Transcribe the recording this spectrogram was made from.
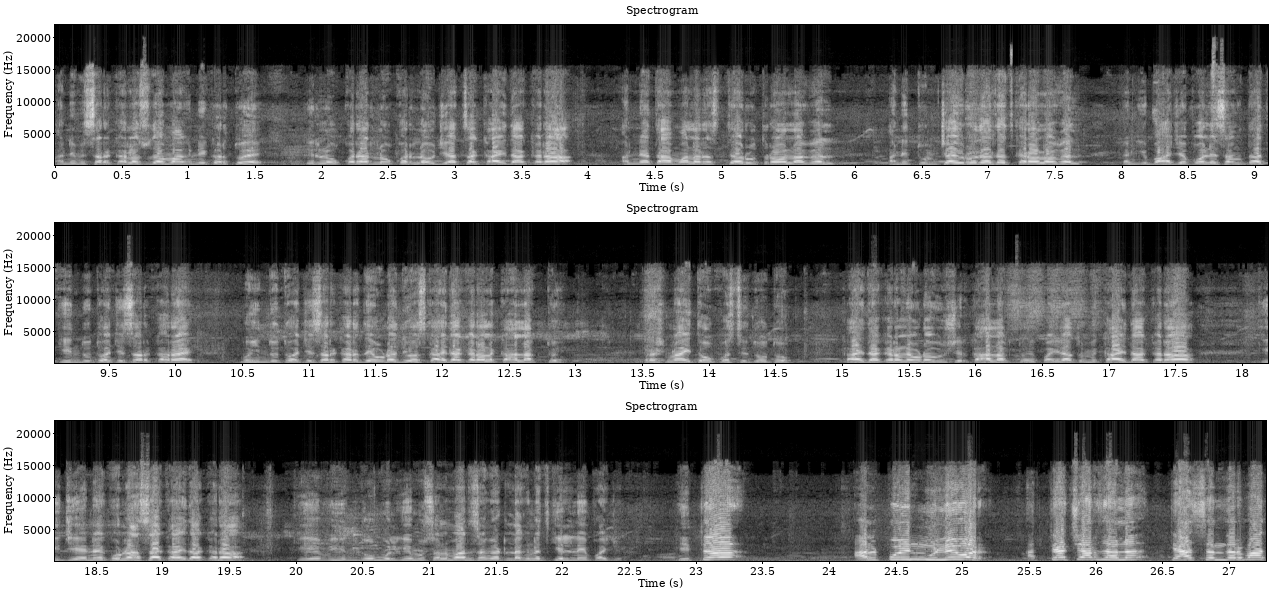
आणि मी सरकारला सुद्धा मागणी करतोय की लवकरात लवकर लवजियाचा कायदा करा. अन्यथा आम्हाला रस्त्यावर उतरावं लागेल. आणि तुमच्या विरोधातच करावं लागेल. कारण की भाजपवाले सांगतात की हिंदुत्वाची सरकार आहे. मग हिंदुत्वाची सरकार एवढा दिवस कायदा करायला का लागतोय? प्रश्न हा इथं उपस्थित होतो. कायदा करायला एवढा उशीर का लागतोय? पहिला तुम्ही कायदा करा की जेणेकरून असा कायदा करा की हिंदू मुलगी मुसलमान संगत लग्नच केलं नाही पाहिजे. इथं अल्पवयीन मुलीवर अत्याचार झालं. त्या संदर्भात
